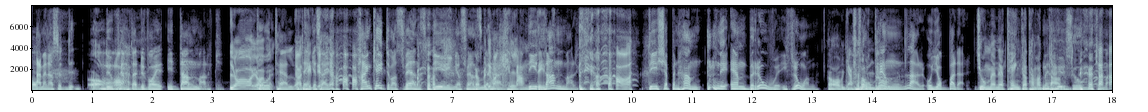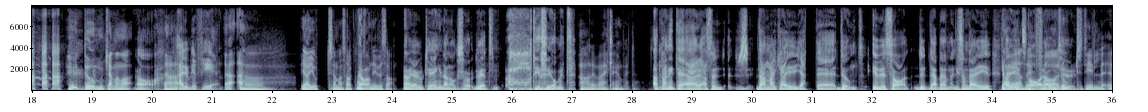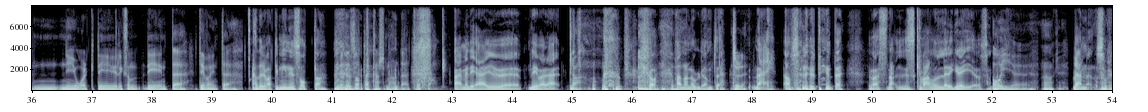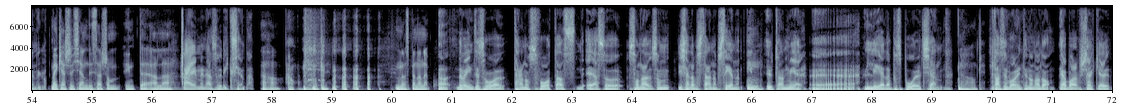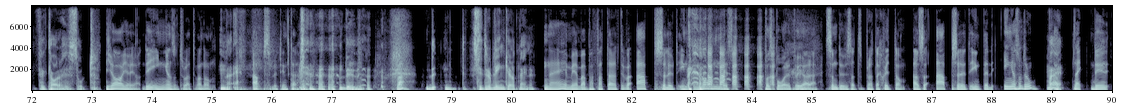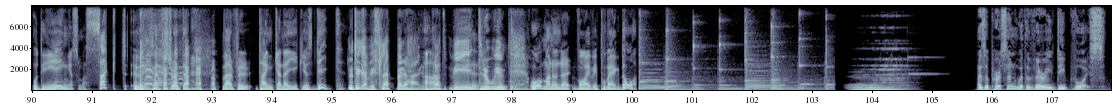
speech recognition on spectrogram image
Nej, men alltså, du, du skämtar. Du var i- i Danmark Ja, ja, på hotell och jag tänker så här. Han kan ju inte vara svensk. Det är ju inga svenskar Ja, men det var här. klantigt. Det är ju Danmark. Ja, Det är Köpenhamn. Det är en bro ifrån. ja ganska lång Folk bro. pendlar och jobbar där. Jo, men jag tänkte att han var Men hur dansk. dum kan man, hur dum kan man vara? Ja, Ja. Nej, det blev fel. Ja, åh. Jag har gjort samma sak fast Ja. i USA. Ja, jag har gjort det i England också. Du vet, åh, det är så jobbigt. Ja, det var verkligen jobbigt. Att man inte är, alltså, Danmark är ju jättedumt. USA, där, behöver man, liksom, där är ju Ja, där är alltså bara otur. till eh, New York, det är ju liksom, det är inte, det var inte, Hade det varit i Minnesota, Minnesota kanske man hade trots det. Nej men det är ju, eh, det är vad det är. Ja, han har nog glömt det. tror det. Nej, absolut inte. Det var skvallergrejer och sånt. Oj, okej. Men, men så kan det gå. Men kanske kändisar som inte alla, Nej, men alltså rikskända. jaha, Ja. Men spännande. Ja, det var inte så Thanos Fotas, eh, alltså sådana som är kända på standup-scenen, Mm. utan mer eh, leda På spåret känd. Ja, okej. Fast nu var det inte någon av dem. Jag bara försöker förklara hur stort. ja, ja, ja. Det är ingen som tror att det var dem. Nej, Absolut inte. du. Va? Du. Sitter du och blinkar åt mig nu? Nej, men jag bara fattar att det var absolut inte någon På spåret att göra som du satt och pratade skit om. Alltså absolut inte. Det är ingen som tror. Nej. Ja, nej. Det, och det är ingen som har sagt överhuvudtaget. Jag förstår inte varför tankarna gick just dit. Nu tycker jag att vi släpper det här. Aha. För att vi Det- tror ju inte det. Och man undrar, var är vi på väg då? As a person with a very deep voice,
